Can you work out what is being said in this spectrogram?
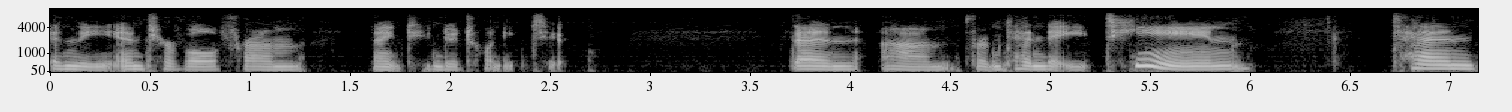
in the interval from 19 to 22. Then um, from 10 to 18, 10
